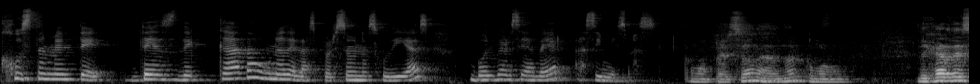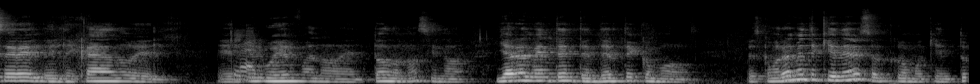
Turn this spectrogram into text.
justamente desde cada una de las personas judías volverse a ver a sí mismas. Como personas, ¿no? Como dejar de ser el, el dejado, el, el, Claro. el huérfano, el todo, ¿no? Sino ya realmente entenderte como, pues como realmente quién eres o como quien tú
